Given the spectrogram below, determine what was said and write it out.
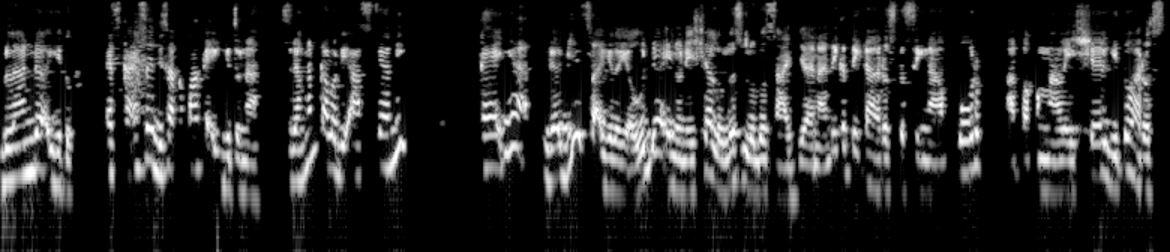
Belanda gitu. SKS-nya bisa kepakai gitu. Nah sedangkan kalau di Asia nih kayaknya nggak bisa gitu. Ya udah Indonesia lulus lulus saja. Nanti ketika harus ke Singapura atau ke Malaysia gitu harus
